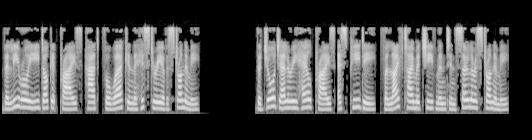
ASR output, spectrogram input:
The Leroy E. Doggett Prize HAD, for work in the history of astronomy. The George Ellery Hale Prize SPD, for lifetime achievement in solar astronomy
